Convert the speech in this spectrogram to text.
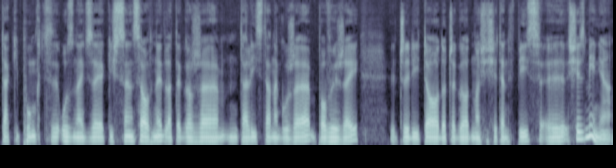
taki punkt uznać za jakiś sensowny, dlatego że ta lista na górze, powyżej, czyli to, do czego odnosi się ten wpis, y, się zmienia.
